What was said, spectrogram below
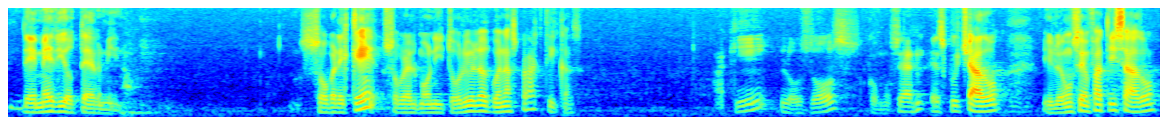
de medio término. ¿Sobre qué? Sobre el monitoreo y las buenas prácticas. Aquí los dos, como se han escuchado y lo hemos enfatizado,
